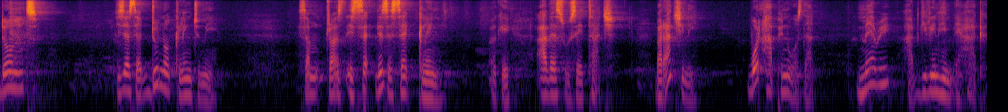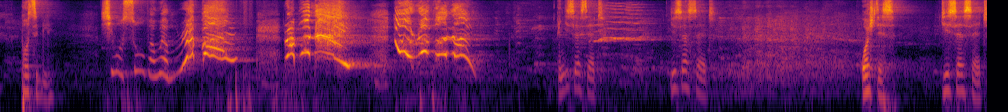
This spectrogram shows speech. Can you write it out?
don't. Jesus said, Do not cling to me. Some trust, this is said cling. Okay. Others will say touch. But actually, what happened was that Mary had given him a hug, possibly. She was so overwhelmed. Rabbi! Rabboni! Oh, Rabboni! And Jesus said, Jesus said, watch this. Jesus said,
